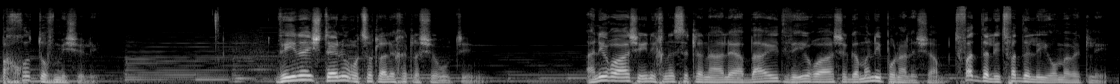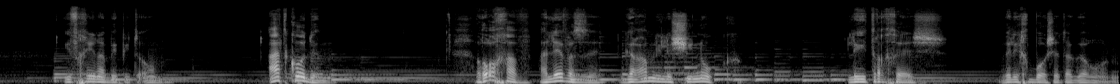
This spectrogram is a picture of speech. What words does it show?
פחות טוב משלי. והנה שתינו רוצות ללכת לשירותים. אני רואה שהיא נכנסת לנעלי הבית, והיא רואה שגם אני פונה לשם. תפדלי, תפדלי, היא אומרת לי. הבחינה בי פתאום. את קודם. רוחב הלב הזה גרם לי לשינוק, להתרחש ולכבוש את הגרון.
